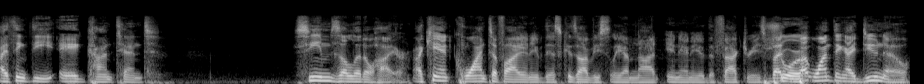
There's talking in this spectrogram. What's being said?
i think the egg content seems a little higher i can't quantify any of this because obviously i'm not in any of the factories but, Sure. but one thing i do know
